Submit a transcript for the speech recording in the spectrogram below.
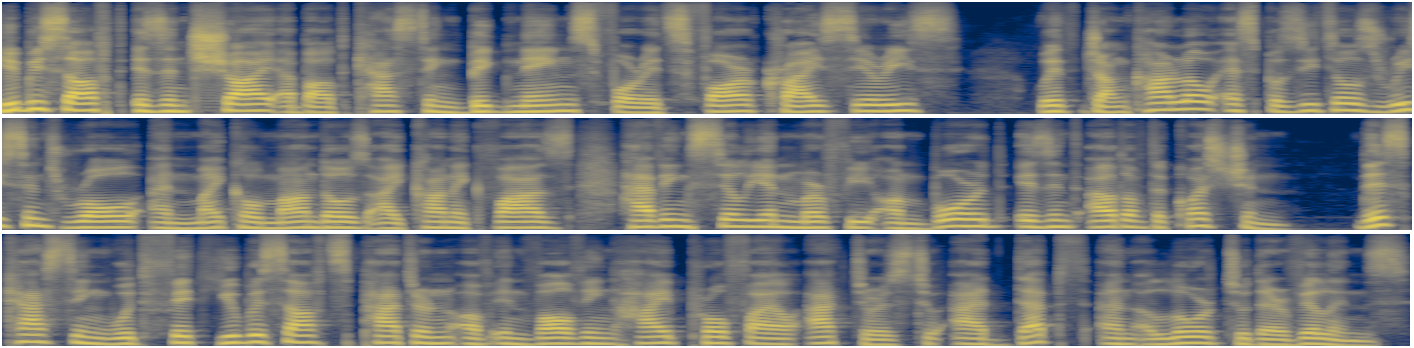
Ubisoft isn't shy about casting big names for its Far Cry series. With Giancarlo Esposito's recent role and Michael Mando's iconic Vaas, having Cillian Murphy on board isn't out of the question. This casting would fit Ubisoft's pattern of involving high profile actors to add depth and allure to their villains.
